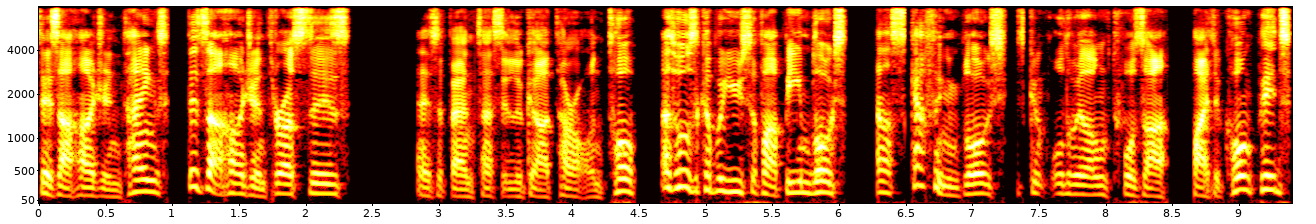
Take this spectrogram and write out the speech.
There's our hydrogen tanks, there's our hydrogen thrusters, and there's a fantastic look at our turret on top, as well as a couple of use of our beam blocks and our scaffolding blocks, is going all the way along towards our fighter cockpit.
